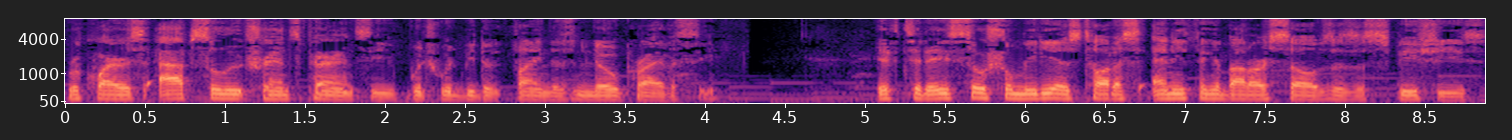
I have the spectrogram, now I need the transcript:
requires absolute transparency, which would be defined as no privacy. If today's social media has taught us anything about ourselves as a species,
